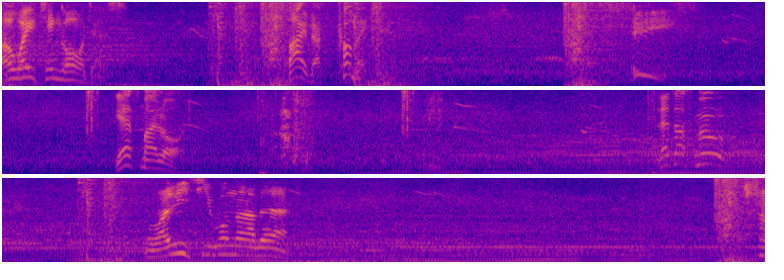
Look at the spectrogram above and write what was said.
Awaiting orders. By the comet! Yes, my lord. Let us move. Ловить его надо. So,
